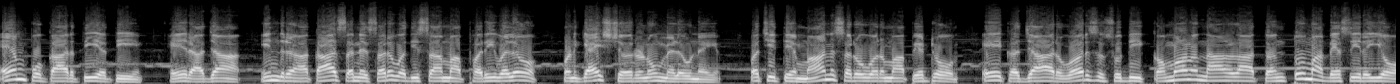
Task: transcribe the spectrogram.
એમ પોકારતી હતી. હે રાજા, ઇન્દ્ર આકાશ અને સર્વ દિશામાં ફરી વળ્યો, પણ ક્યાંય શરણું મેળવ્યું નહીં. પછી તે માન સરોવરમાં પેઠો એક હજાર વર્ષ સુધી કમળનાળના તંતુમાં બેસી રહ્યો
